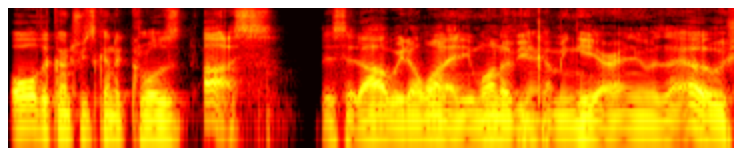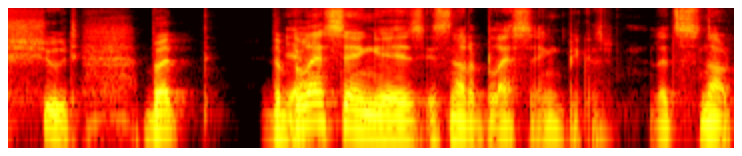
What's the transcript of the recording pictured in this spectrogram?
all the countries kind of closed us. They said, "Oh, we don't want any one of you coming here," and it was like, "Oh, shoot!" But the Yeah. blessing is it's not a blessing because let's not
